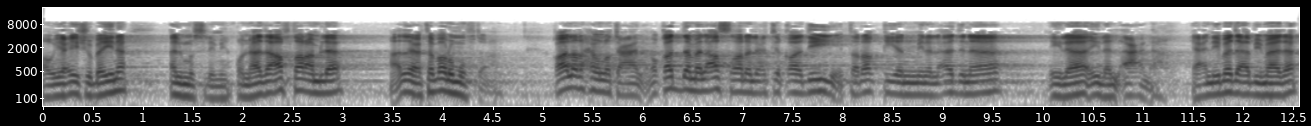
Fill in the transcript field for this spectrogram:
أو يعيش بين المسلمين. قلنا هذا أفطر أم لا؟ هذا يعتبر مفترا قال رحمه الله تعالى وقدم الأصغر الاعتقادي ترقيا من الأدنى إلى إلى الأعلى. يعني بدأ بماذا؟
